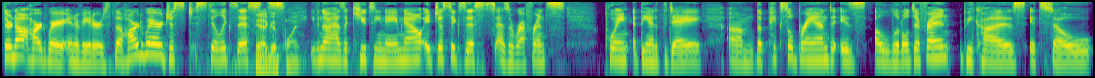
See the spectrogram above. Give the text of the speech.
They're not hardware innovators. The hardware just still exists. Yeah, good point. Even though it has a cutesy name now, it just exists as a reference point at the end of the day. Um, the Pixel brand is a little different because it's so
